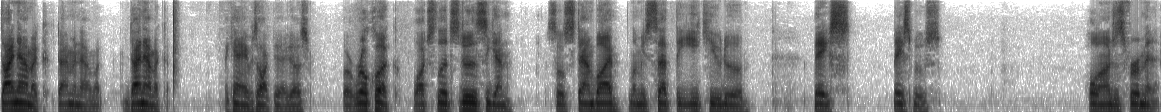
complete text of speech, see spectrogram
dynamic, dynamic, dynamic. I can't even talk to you guys. But real quick, watch, let's do this again. So stand by. Let me set the EQ to bass, bass boost. Hold on just for a minute.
